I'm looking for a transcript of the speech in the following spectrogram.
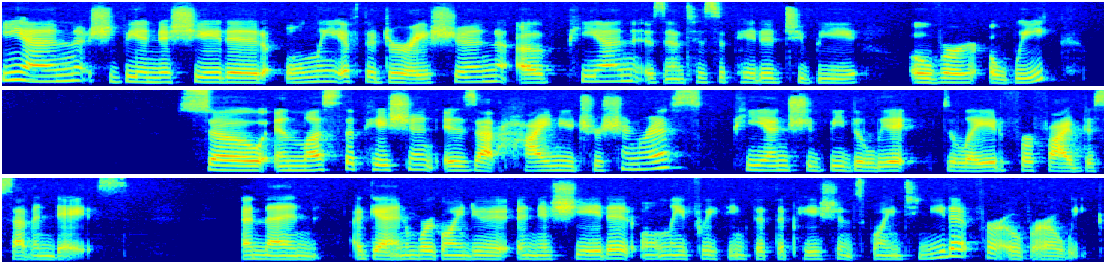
PN should be initiated only if the duration of PN is anticipated to be over a week. So, unless the patient is at high nutrition risk, PN should be delay- delayed for five to seven days. And then Again, we're going to initiate it only if we think that the patient's going to need it for over a week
